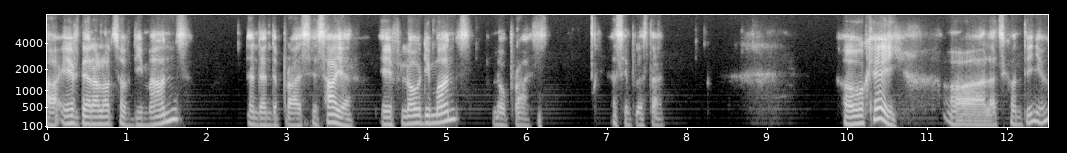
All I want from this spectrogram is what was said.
Uh, if there are lots of demands, and then the price is higher. If low demands, low price. As simple as that. Okay, uh, let's continue.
